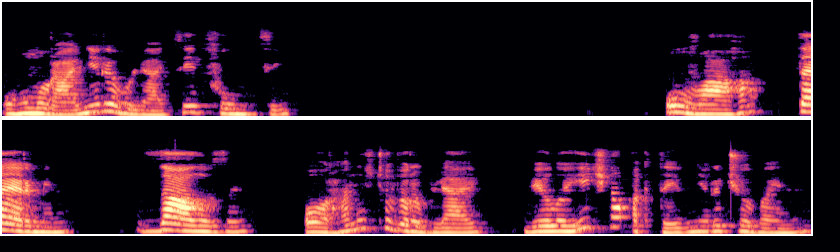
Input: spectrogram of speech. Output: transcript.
у гуморальній регуляції функцій. Увага! Термін. Залози. Органи, що виробляють біологічно активні речовини.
